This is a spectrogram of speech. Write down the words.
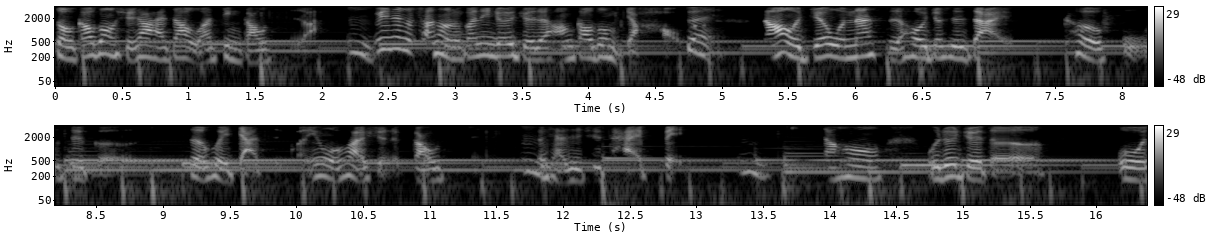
走高中的学校，还知道我要进高职啊。嗯，因为那个传统的观念就会觉得好像高中比较好。对。然后我觉得我那时候就是在克服这个社会价值观，因为我后来选了高职，嗯，而且还是去台北。嗯。然后我就觉得我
